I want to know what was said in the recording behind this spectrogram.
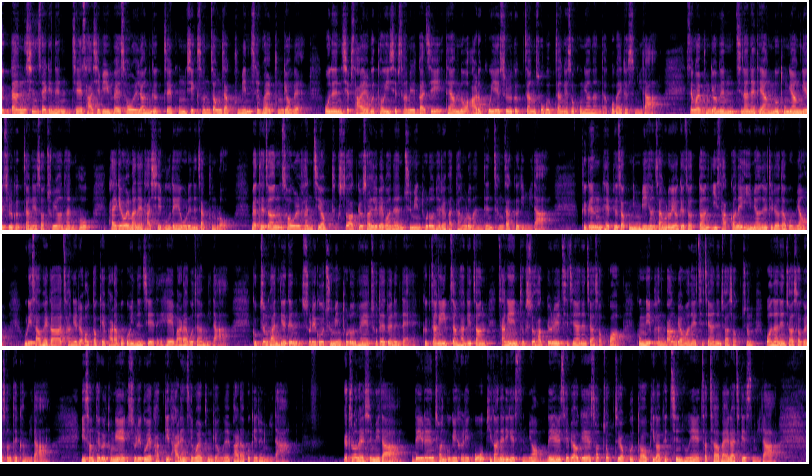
극단 신세계는 제42회 서울연극제 공식 선정작품인 생활풍경을 오는 14일부터 23일까지 대학로 아르코 예술극장 소극장에서 공연한다고 밝혔습니다. 생활 풍경은 지난해 대학로 동양예술극장에서 초연한 후 8개월 만에 다시 무대에 오르는 작품으로 몇 해 전 서울 한 지역 특수학교 설립에 관한 주민 토론회를 바탕으로 만든 창작극입니다. 극은 대표적 님비 현상으로 여겨졌던 이 사건의 이면을 들여다보며 우리 사회가 장애를 어떻게 바라보고 있는지에 대해 말하고자 합니다. 극중 관객은 수리구 주민토론회에 초대되는데 극장에 입장하기 전 장애인 특수학교를 지지하는 좌석과 국립한방병원을 지지하는 좌석 중 원하는 좌석을 선택합니다. 이 선택을 통해 수리구의 각기 다른 생활 풍경을 바라보게 됩니다. 끝으로 날씨입니다. 내일은 전국이 흐리고 비가 내리겠으며 내일 새벽에 서쪽 지역부터 비가 그친 후에 차차 맑아지겠습니다.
